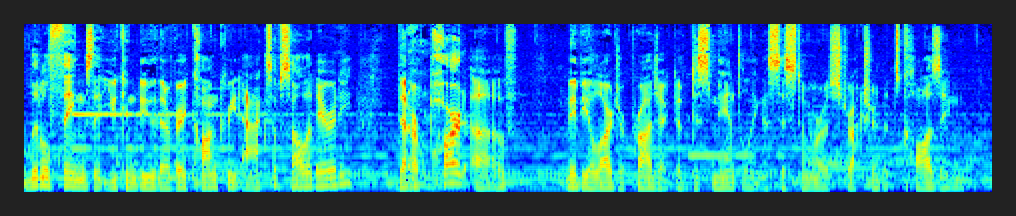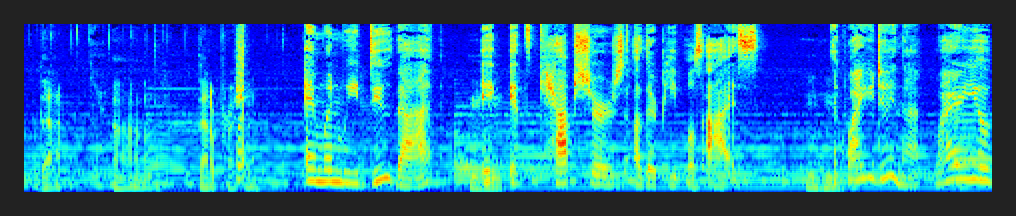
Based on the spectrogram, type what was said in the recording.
little things that you can do that are very concrete acts of solidarity that are part of maybe a larger project of dismantling a system or a structure that's causing that um, that oppression. And when we do that, it, Mhm. it captures other people's eyes. Mhm. Like, why are you doing that? Why are you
